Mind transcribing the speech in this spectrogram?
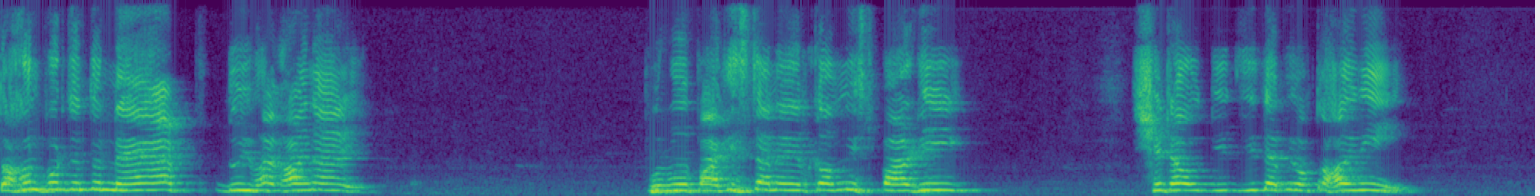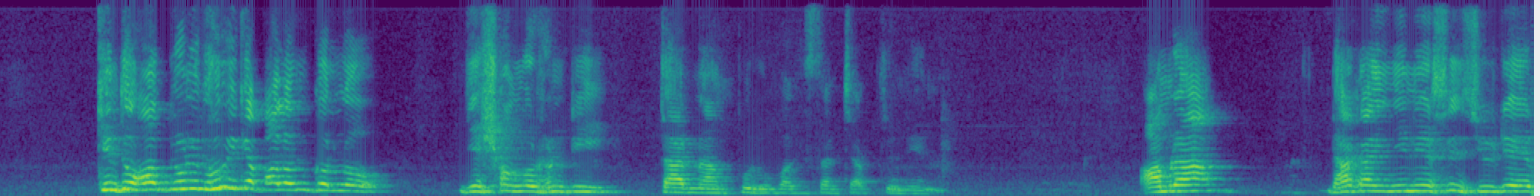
তখন পর্যন্ত ন্যাপ দুই ভাগ হয় নাই। পূর্ব পাকিস্তানের কমিউনিস্ট পার্টি সেটাও দ্বিধা বিভক্ত হয়নি। কিন্তু অগ্রণী ভূমিকা পালন করল যে সংগঠনটি, তার নাম পূর্ব পাকিস্তান ছাত্র ইউনিয়ন। আমরা ঢাকা ইঞ্জিনিয়ার্স ইনস্টিটিউটের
